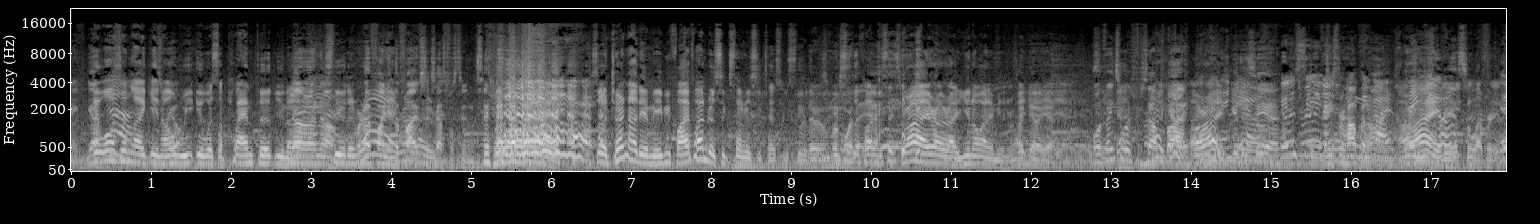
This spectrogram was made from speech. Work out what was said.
happening. Yeah. It wasn't Yeah. like, you It's know, real. we it was a planted, you know, No, no, no. student. We're not finding the five right. successful students. so it turned out there may be 500, 600 successful students. There were more versus the than five or yeah. six. Right, right, right. You know what I mean, right? yeah, yeah, yeah. Well, thanks so much for stopping by. good. All right. Thank Good to see you. It was really Thanks nice for meeting hopping you on. guys. All Thank right. you. Be a celebrity. Yeah,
